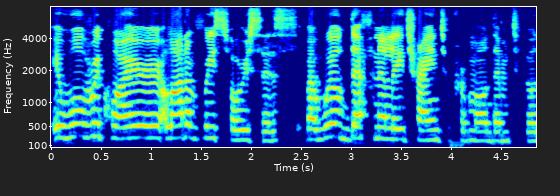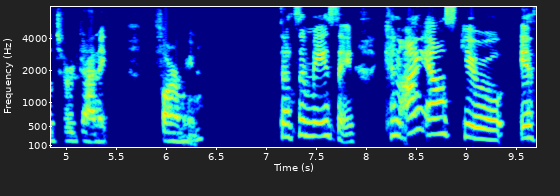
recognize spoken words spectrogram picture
it will require a lot of resources, but we'll definitely trying to promote them to go to organic farming. That's amazing. Can I ask you if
